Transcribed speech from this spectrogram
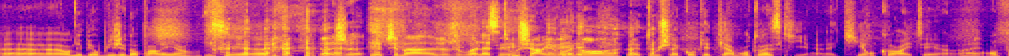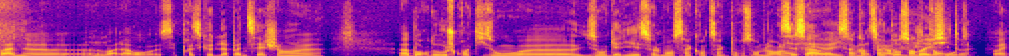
Euh, on est bien obligé d'en parler. hein. Euh, je, je sais pas, je, je vois la touche arriver, Ouais. non? la touche, la conquête clermontoise qui, euh, qui a encore été Ouais. en panne. euh, Mm. Voilà, c'est presque de la panne sèche. hein. À Bordeaux, je crois qu'ils ont, ils ont gagné seulement 55% de leur lancée. C'est ça, ouais, euh, ils en ont 55% de réussite. Ouais.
